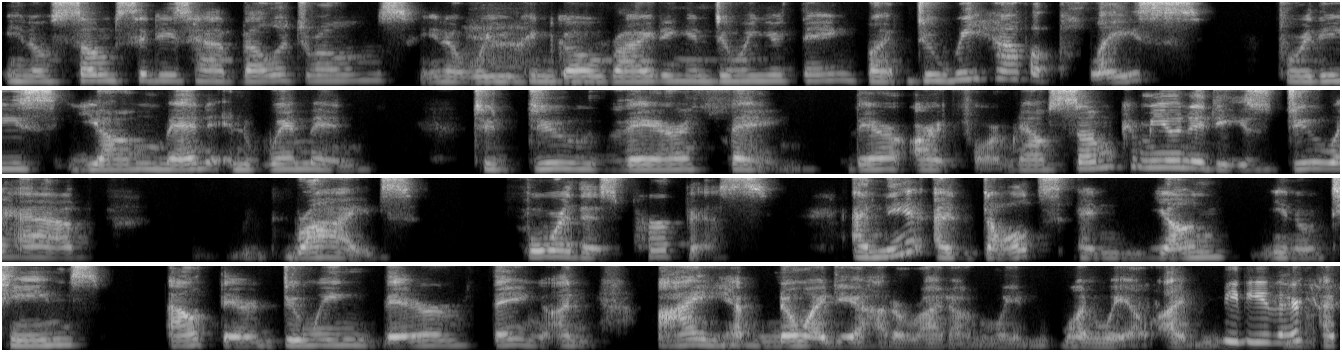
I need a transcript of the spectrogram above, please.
You know, some cities have velodromes. You know, where you can go riding and doing your thing. But do we have a place for these young men and women to do their thing, their art form. Now, some communities do have rides for this purpose, and the adults and young, you know, teens out there doing their thing. And I have no idea how to ride on one wheel. I, Me neither. I've,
